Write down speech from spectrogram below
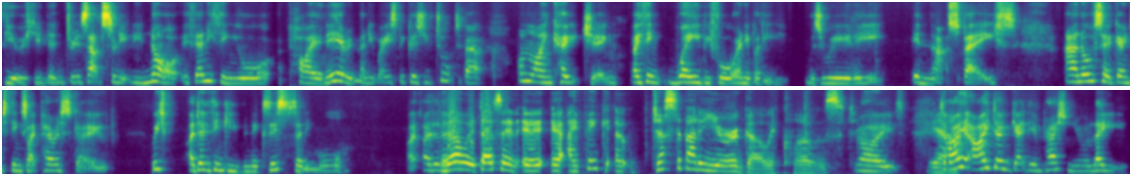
view of you, Linda, is absolutely not. If anything, you're a pioneer in many ways because you've talked about online coaching, I think, way before anybody was really in that space. And also going to things like Periscope, which I don't think even exists anymore. I, I don't know. No, it doesn't. It, it, I think uh, just about a year ago it closed. Right. Yeah. So I, I don't get the impression you're late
